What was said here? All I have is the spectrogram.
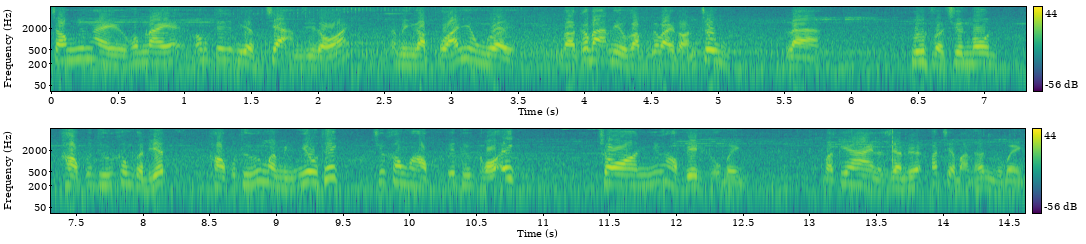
trong những ngày hôm nay ấy, có một cái điểm chạm gì đó ấy, là mình gặp quá nhiều người. Và các bạn đều gặp cái bài toán chung là lụt vào chuyên môn học cái thứ không cần thiết học cái thứ mà mình yêu thích chứ không học cái thứ có ích cho những học viên của mình. Và thứ hai là rèn luyện phát triển bản thân của mình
